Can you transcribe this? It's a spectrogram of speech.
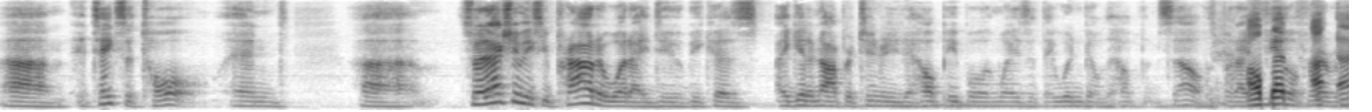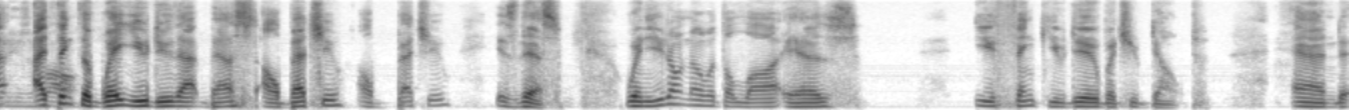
um, it takes a toll and um, so it actually makes me proud of what I do because I get an opportunity to help people in ways that they wouldn't be able to help themselves. But I will bet. I, I think the way you do that best, I'll bet you, I'll bet you, is this: when you don't know what the law is, you think you do, but you don't, and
